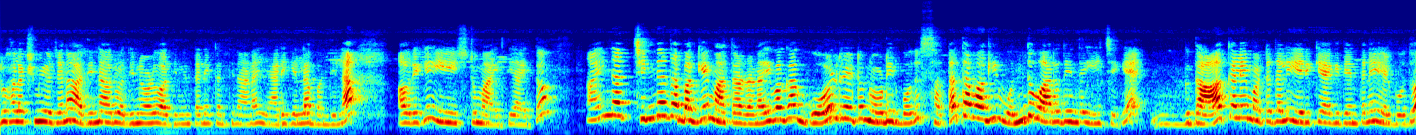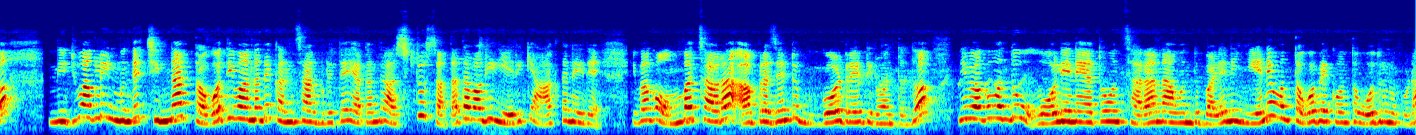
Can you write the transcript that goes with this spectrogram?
ಗೃಹಲಕ್ಷ್ಮಿ ಯೋಜನೆ ಹದಿನಾರು, ಹದಿನೇಳು, ಹದಿನೆಂಟನೇ ಕಂತಿನ ಹಣ ಯಾರಿಗೆಲ್ಲ ಬಂದಿಲ್ಲ, ಅವರಿಗೆ ಈ ಇಷ್ಟು ಮಾಹಿತಿ ಆಯಿತು. ಇನ್ನು ಚಿನ್ನದ ಬಗ್ಗೆ ಮಾತಾಡೋಣ. ಇವಾಗ ಗೋಲ್ಡ್ ರೇಟು ನೋಡಿರ್ಬೋದು, ಸತತವಾಗಿ ಒಂದು ವಾರದಿಂದ ಈಚೆಗೆ ದಾಖಲೆ ಮಟ್ಟದಲ್ಲಿ ಏರಿಕೆಯಾಗಿದೆ ಅಂತಲೇ ಹೇಳ್ಬೋದು. ನಿಜವಾಗ್ಲೂ ಇನ್ನು ಮುಂದೆ ಚಿನ್ನ ತಗೋತೀವ ಅನ್ನೋದೇ ಕನಸಾಗ್ಬಿಡುತ್ತೆ. ಯಾಕಂದರೆ ಅಷ್ಟು ಸತತವಾಗಿ ಏರಿಕೆ ಆಗ್ತಾನೆ ಇದೆ. ಇವಾಗ ಒಂಬತ್ತು ಸಾವಿರ ಪ್ರೆಸೆಂಟ್ ಗೋಲ್ಡ್ ರೇಟ್ ಇರುವಂಥದ್ದು. ಇವಾಗ ಒಂದು ಓಲೆನೆ ಅಥವಾ ಒಂದು ಸರನ, ಒಂದು ಬಳೆನೆ ಏನೇ ಒಂದು ತಗೋಬೇಕು ಅಂತ ಹೋದ್ರೂ ಕೂಡ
